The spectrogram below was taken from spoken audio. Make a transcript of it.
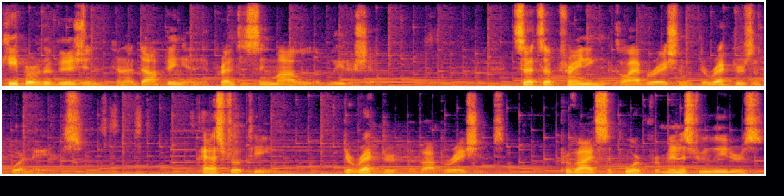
Keeper of the vision and adopting an apprenticing model of leadership. Sets up training in collaboration with directors and coordinators. Pastoral team, director of operations, provides support for ministry leaders,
